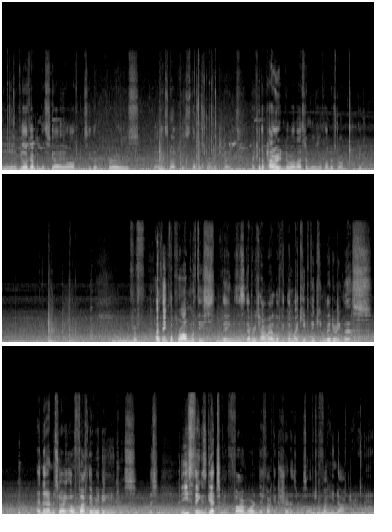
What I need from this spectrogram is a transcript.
If you look up in the sky, you'll often see them crows. Uh, it's not because thunderstormy tonight. Actually, the power didn't go out last time there was a thunderstorm. For, I think the problem with these things is every time I look at them, I keep thinking they're doing this. And then I'm just going, oh fuck, they're weeping angels. This, these things get to me far more than they fucking should as a result of fucking Doctor Who, man.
